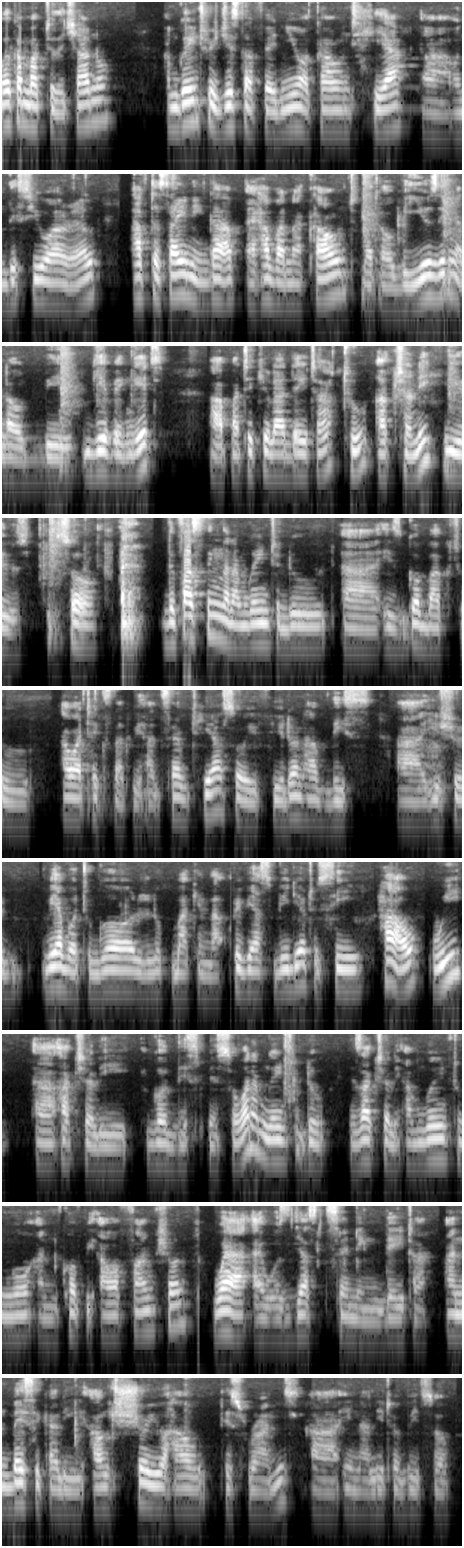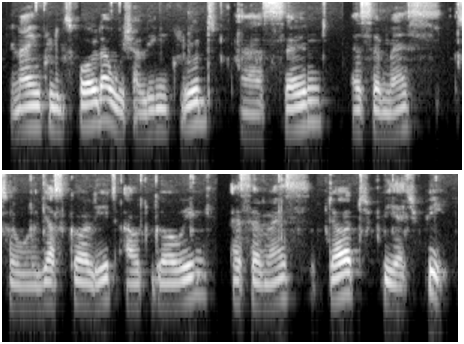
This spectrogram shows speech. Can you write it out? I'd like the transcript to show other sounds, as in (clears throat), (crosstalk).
Welcome back to the channel. I'm going to register for a new account here uh, on this URL. After signing up I have an account that I'll be using and I'll be giving it a particular data to actually use. So (clears throat) the first thing that I'm going to do uh, is go back to our text that we had saved here, so if you don't have this uh, you should be able to go look back in the previous video to see how we uh, actually got this space. So what I'm going to do is actually I'm going to go and copy our function where I was just sending data and basically I'll show you how this runs uh, in a little bit. So in our includes folder we shall include uh, send SMS, so we'll just call it outgoing sms.php.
